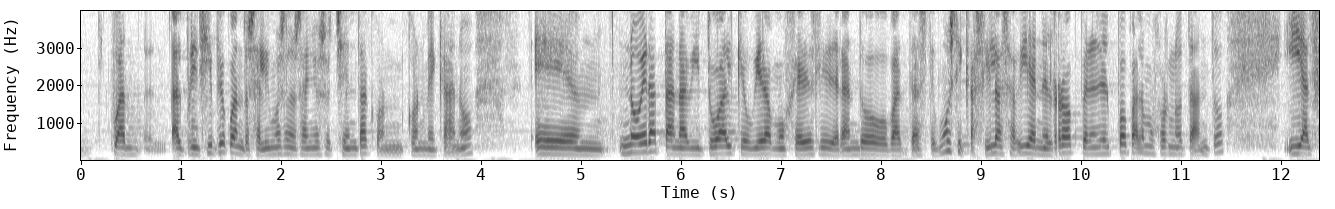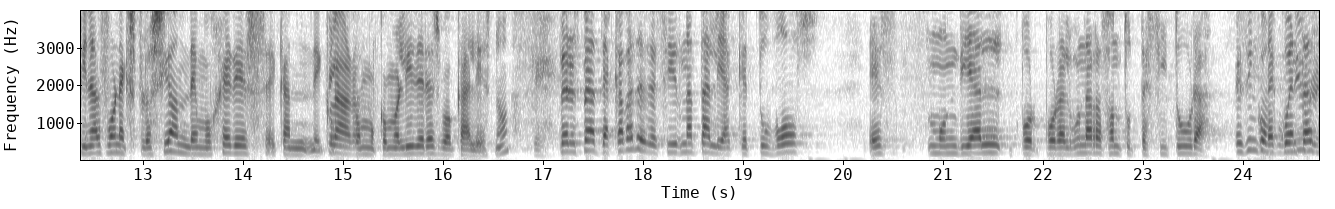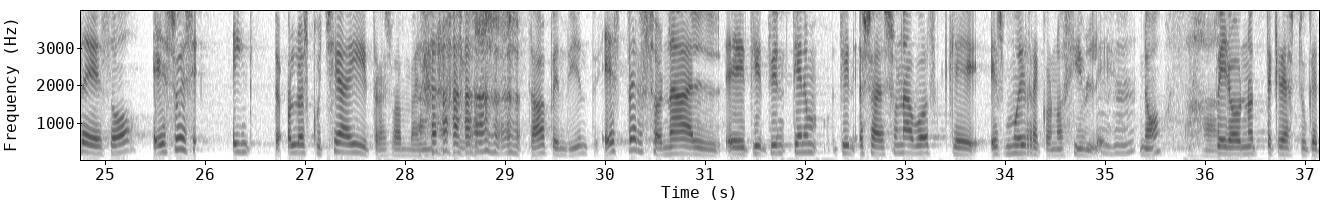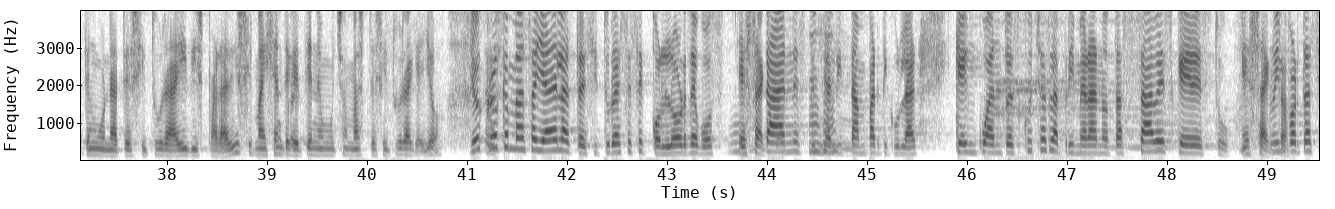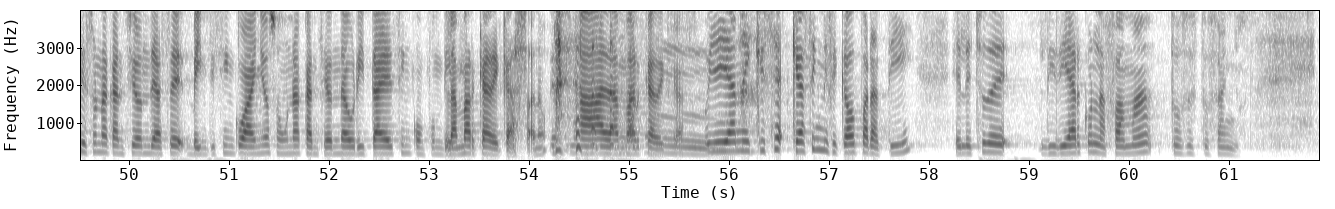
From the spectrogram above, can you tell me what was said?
al principio, cuando salimos en los años 80 con, con Mecano, eh, no era tan habitual que hubiera mujeres liderando bandas de música. Sí las había en el rock, pero en el pop a lo mejor no tanto. Y al final fue una explosión de mujeres eh, can- eh, Claro. como, como líderes vocales, ¿no? Pero espérate, acaba de decir Natalia que tu voz es mundial por, por alguna razón, tu tesitura. Es ¿Me cuentas de eso? Eso es, in- lo escuché ahí tras bambalinas. Estaba pendiente. es personal, eh, tiene, tiene- o sea, es una voz que es muy reconocible, ¿no? Pero no te creas tú que tengo una tesitura ahí disparadísima. Hay gente que tiene mucha más tesitura que yo. Yo creo que más allá de la tesitura es ese color de voz Exacto. tan especial y tan particular que en cuanto escuchas la primera nota sabes que eres tú. Exacto. No importa si es una canción de hace 25 años o una canción de ahorita, es inconfundible. La marca de casa, ¿no? Ah, la marca de casa. Oye, Ana, ¿y qué, se- qué ha significado para ti el hecho de lidiar con la fama todos estos años?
